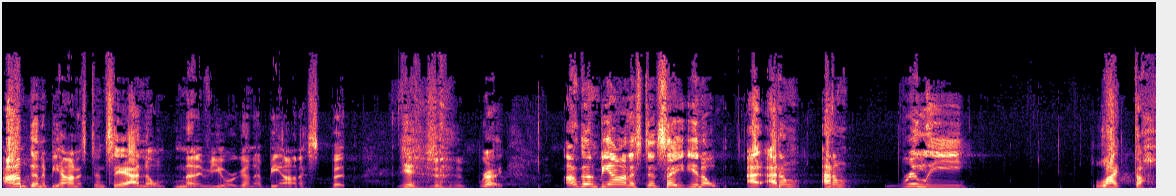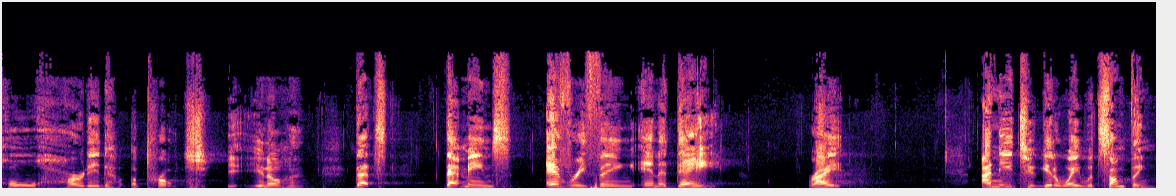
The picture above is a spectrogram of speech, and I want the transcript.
I'm going to be honest and say, I know none of you are going to be honest, but yeah, right? I'm going to be honest and say, you know, I, I don't, I don't really like the wholehearted approach. You know, that's that means everything in a day right? I need to get away with something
